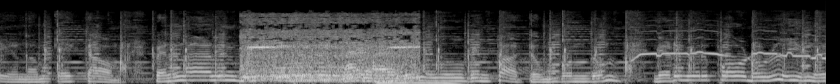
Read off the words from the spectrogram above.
ഈണം കേൾക്കാം. പെണ്ണാളിൻ പാട്ടും പൊന്തും നെടുവീർപ്പോടുള്ളീന്ന്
